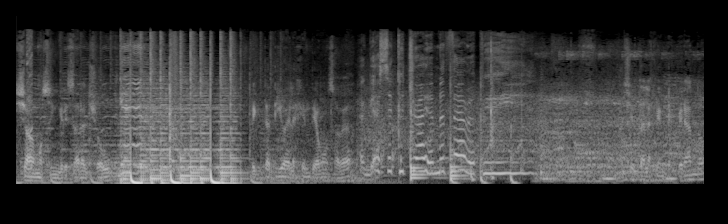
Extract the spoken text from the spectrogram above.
Ya vamos a ingresar al show. Expectativa de la gente, vamos a ver. Ya está la gente esperando.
